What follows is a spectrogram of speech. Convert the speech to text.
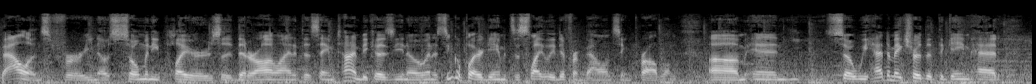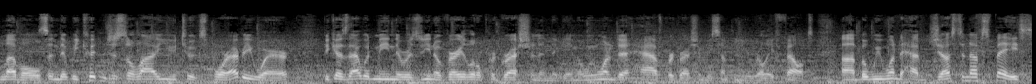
balanced for you know so many players that are online at the same time? Because you know in a single player game it's a slightly different balancing problem. Um, and so we had to make sure that the game had levels and that we couldn't just allow you to explore everywhere because that would mean there was you know very little progression in the game. And we wanted to have progression be something you really felt. Uh, but we wanted to have just enough space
